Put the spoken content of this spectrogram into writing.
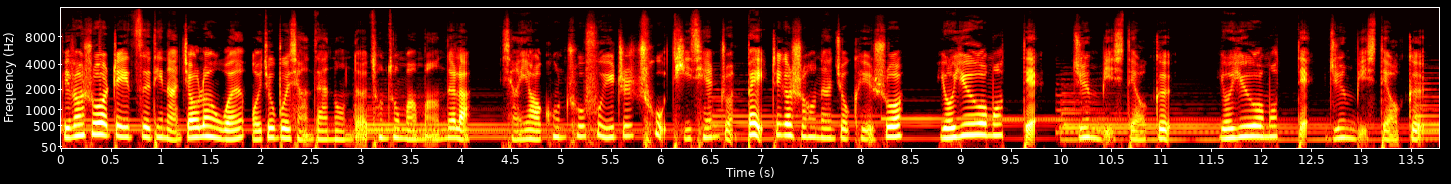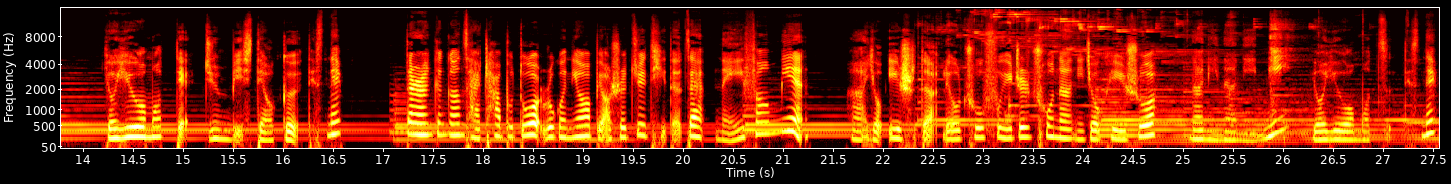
比方说这一次听娜交论文，我就不想再弄得匆匆忙忙的了。想要空出富余之处，提前准备，这个时候呢，就可以说余裕を持って準備しておく。余裕を持って準備しておく。余裕を持って準備しておくですね。当然，跟刚才差不多。如果你要表示具体的在哪一方面 啊，有意识的留出富余之处呢，你就可以说何々に余裕を持つですね。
